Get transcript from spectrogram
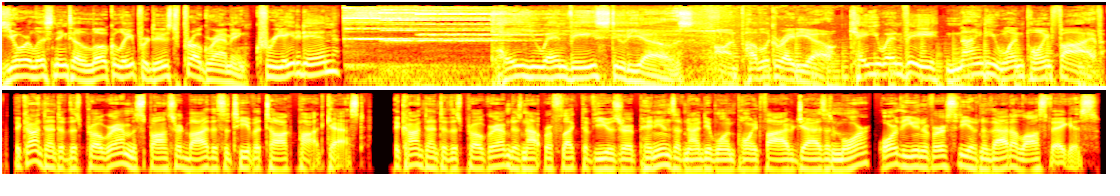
You're listening to locally produced programming created in KUNV Studios on public radio, KUNV 91.5. The content of this program is sponsored by the Sativa Talk podcast. The content of this program does not reflect the views or opinions of 91.5 Jazz and More or the University of Nevada, Las Vegas.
